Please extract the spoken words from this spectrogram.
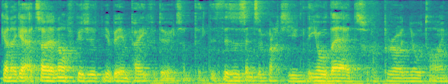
going to get a telling off because you're, you're being paid for doing something. There's, there's a sense of gratitude that you're there to sort of providing your time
